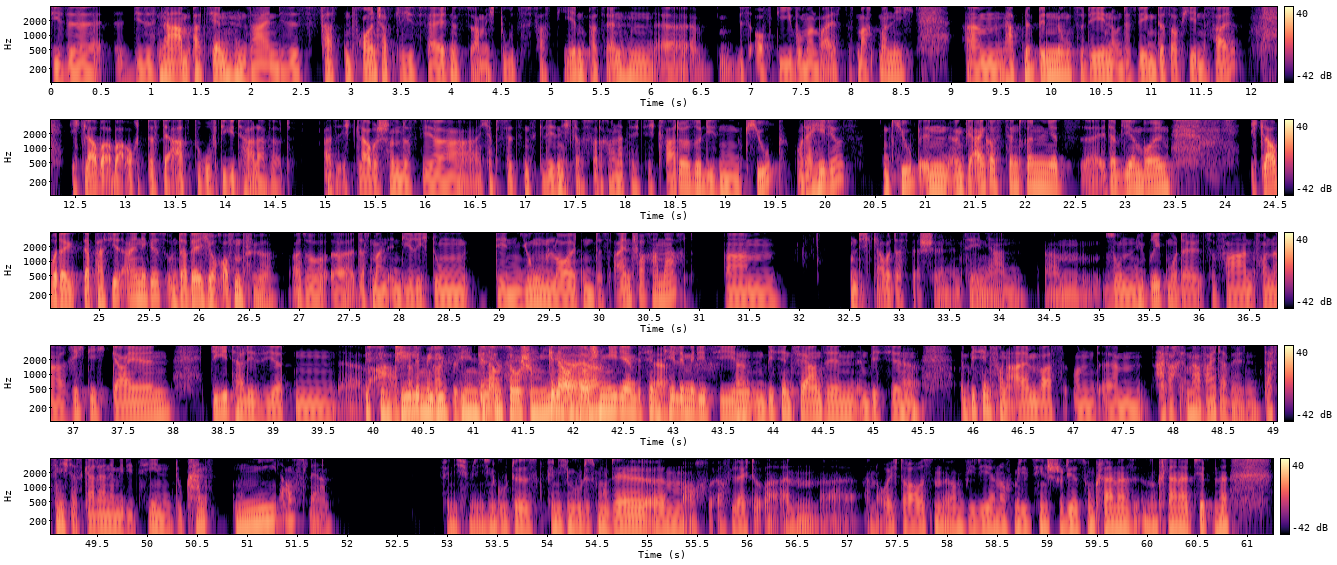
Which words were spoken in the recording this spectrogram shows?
diese, dieses nah am Patienten sein, dieses fast ein freundschaftliches Verhältnis zu haben. Ich duze fast jeden Patienten, äh, bis auf die, wo man weiß, das macht man nicht. Ähm, habe eine Bindung zu denen und deswegen das auf jeden Fall. Ich glaube aber auch, dass der Arztberuf digitaler wird. Also ich glaube schon, dass wir, ich habe es letztens gelesen, ich glaube es war 360 Grad oder so, diesen Cube oder Helios, ein Cube in irgendwie Einkaufszentren jetzt äh, etablieren wollen. Ich glaube, da, da, passiert einiges und da wäre ich auch offen für. Also, äh, dass man in die Richtung den jungen Leuten das einfacher macht. Ähm, und ich glaube, das wäre schön, in zehn Jahren so ein Hybridmodell zu fahren von einer richtig geilen, digitalisierten. Äh, bisschen Telemedizin, ein genau. bisschen Social Media. Genau, Social Media, ein bisschen ja. Telemedizin, ja. ein bisschen Fernsehen, ein bisschen, ja. ein bisschen von allem was und ähm, einfach immer weiterbilden. Das finde ich das Geile an der Medizin. Du kannst nie auslernen. Finde ich, find ich, ein gutes, find ich ein gutes Modell, ähm, auch, auch vielleicht an, an euch draußen, irgendwie, die ja noch Medizin studiert, so ein kleiner, so ein kleiner Tipp. Ne?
